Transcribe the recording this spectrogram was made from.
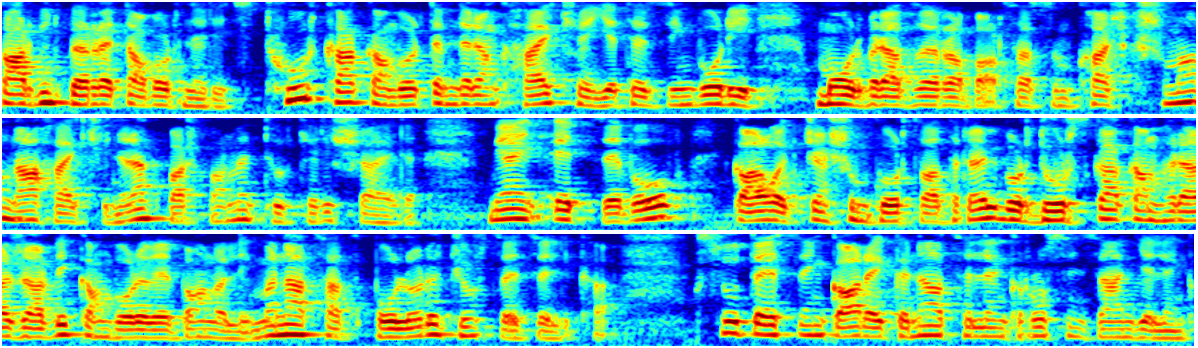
կարմիր բերետավորներից թուրքական, որտեղ նրանք հայ չեն, եթե զինվորի մոր վրա ձեռը բարձրացում քաշ քշում է, նա հայ չի, նրանք պաշտպանում են թուրքերի շահերը։ Միայն այդ ձևով կարող եք ճնշում գործադրել, որ դուրս գա կամ հրաժարվի կամ որևէ բան ալի։ Մնացած բոլորը ջուր ծեծելիք է։ Սուտ էսենք արե գնացել ենք ռուսին զանգել ենք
